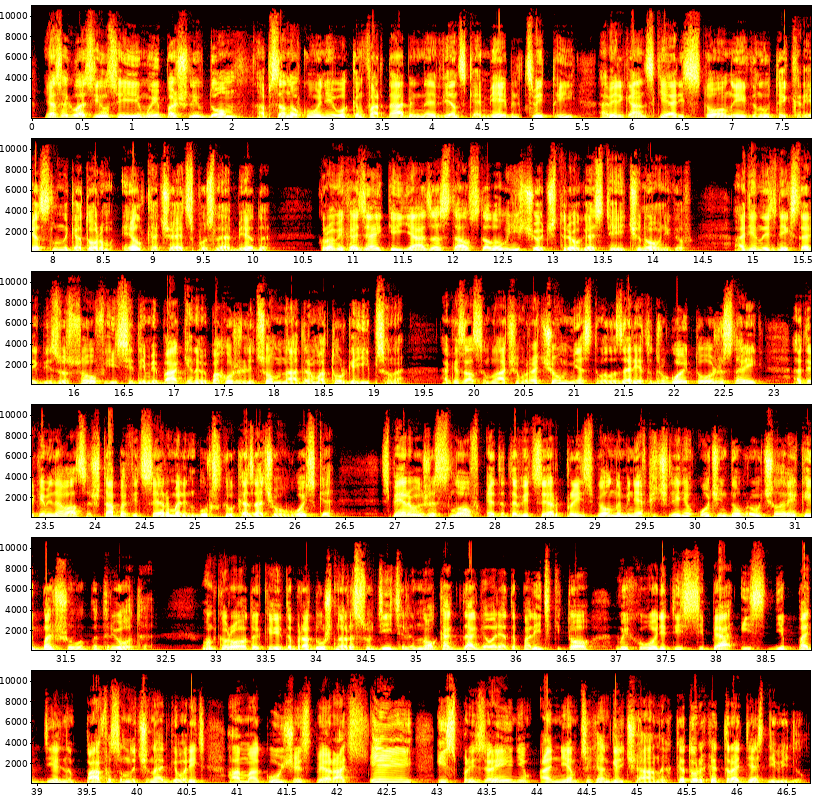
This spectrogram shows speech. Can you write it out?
Я согласился, и мы пошли в дом. Обстановка у него комфортабельная, венская мебель, цветы, американский аристон и гнутое кресло, на котором Эл качается после обеда. Кроме хозяйки, я застал в столовой еще четырех гостей, чиновников. Один из них, старик без усов и седыми бакинами, похожий лицом на драматурга Ипсона, оказался младшим врачом местного лазарета. Другой, тоже старик, отрекомендовался штаб-офицером Оренбургского казачьего войска – с первых же слов этот офицер произвел на меня впечатление очень доброго человека и большого патриота. Он кроток и добродушно рассудителен, но когда говорят о политике, то выходит из себя и с неподдельным пафосом начинает говорить о могуществе России и с презрением о немцах и англичанах, которых отродясь не видел.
